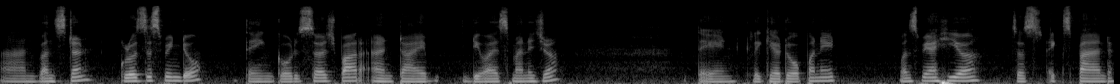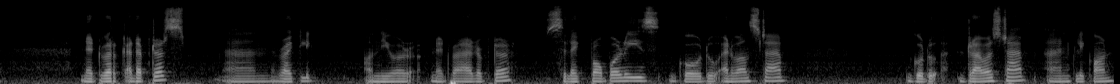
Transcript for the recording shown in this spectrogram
And once done close this window. Then go to search bar and type device manager. Then click here to open it. Once we are here just expand network adapters and right click on your network adapter. Select properties go to advanced tab go to drivers tab and click on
